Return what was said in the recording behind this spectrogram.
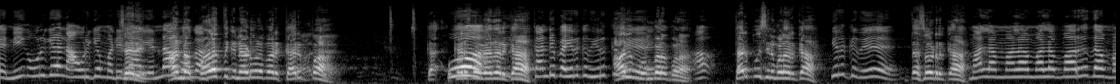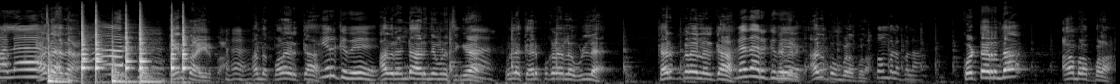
ஏன் நீங்க உரிக்கல நான் உரிக்க மாட்டேன். என்ன அந்த? பழத்துக்கு நடுவுல பாரு கருப்பா. கருப்பா விதை இருக்கா? கண்டிப்பா இருக்குது அது இருக்குது பொம்பளை பழம். தர்பூசணி பழம் இருக்கா? இருக்குது. தசோடு இருக்கா? மலை மலை மலை மருத மலை. அதான் இருப்பா இருப்பா. அந்த பழம் இருக்கா? இருக்குது. அது ரெண்டும் அரைஞ்சோம்னு வச்சுங்க உள்ள கருப்பு கலர்ல உள்ள. கருப்பு கலர்ல இருக்கா? விதை இருக்குது. அது பொம்பளை பழம். பொம்பளை பழம். கொட்டை இருந்தா ஆம்பளை பழம்.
